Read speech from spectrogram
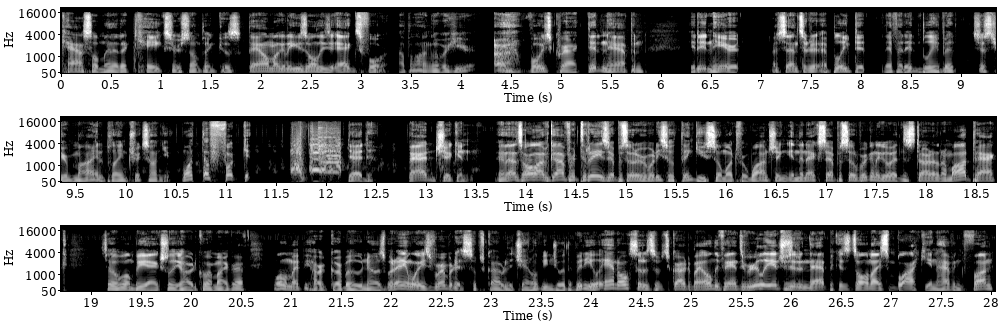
castle minute of cakes or something because the hell am I gonna use all these eggs for? Hop along over here. Ugh, voice crack. Didn't happen. You didn't hear it. I censored it. I bleeped it. And if I didn't bleep it, it's just your mind playing tricks on you. What the fuck? Get Dead. Bad chicken. And that's all I've got for today's episode, everybody. So thank you so much for watching. In the next episode, we're going to go ahead and start on a mod pack So it won't be actually hardcore Minecraft. Well, it might be hardcore, but who knows? But anyways, remember to subscribe to the channel if you enjoy the video, and also to subscribe to my OnlyFans if you're really interested in that, because it's all nice and blocky and having fun.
